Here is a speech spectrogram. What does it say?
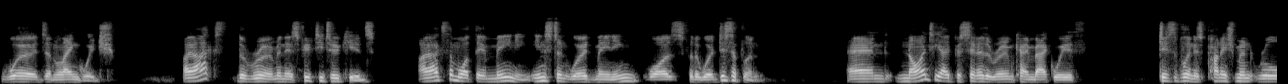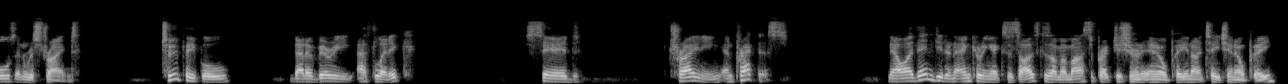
words and language, I asked the room, and there's 52 kids, I asked them what their meaning, instant word meaning, was for the word discipline. And 98% of the room came back with discipline is punishment, rules, and restraint. Two people that are very athletic said training and practice. Now, I then did an anchoring exercise because I'm a master practitioner in NLP and I teach NLP.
